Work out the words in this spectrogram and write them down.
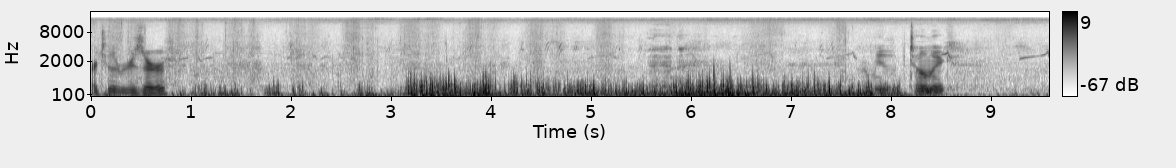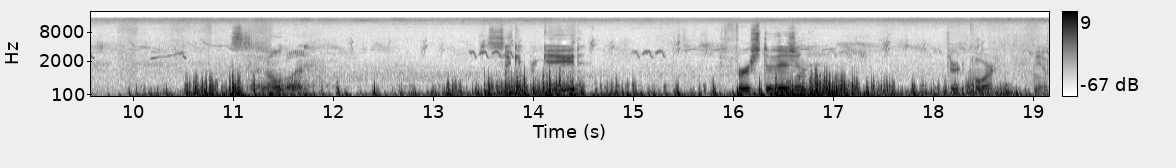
Artillery Reserve. And Army of the Potomac. This is an old one. 2nd Brigade, 1st Division, 3rd Corps. Yep.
